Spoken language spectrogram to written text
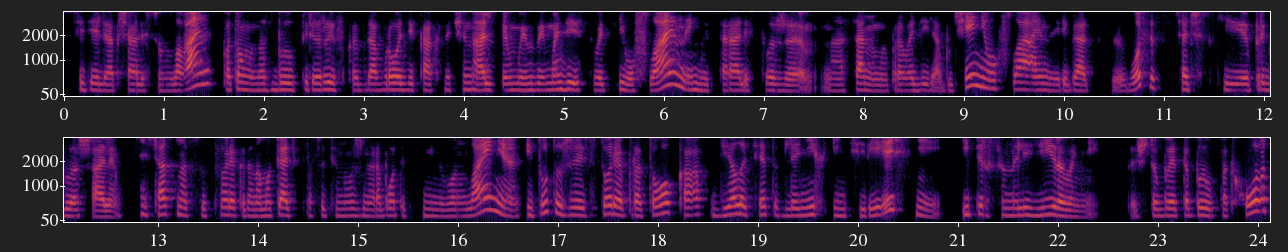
сидели, общались онлайн. Потом у нас был перерыв, когда вроде как начинали мы взаимодействовать и офлайн, и мы старались тоже, а, сами мы проводили обучение офлайн, и ребят в офис всячески приглашали. И сейчас у нас история, когда нам опять, по сути, нужно работать с ними в онлайне, и тут уже история про то, как делать это для них интересней и персонализированней. То есть чтобы это был подход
